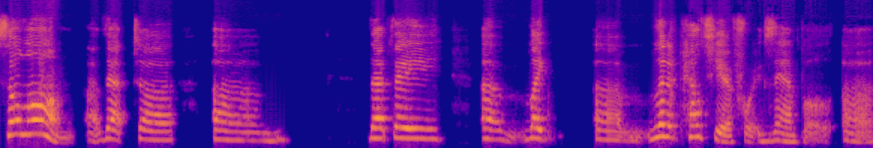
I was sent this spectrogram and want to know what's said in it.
so long uh, that uh, um, that they um, like um, Leonard Peltier, for example, uh,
